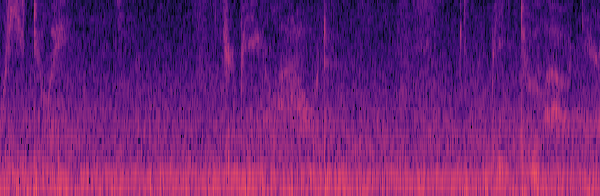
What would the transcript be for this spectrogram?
what are you doing? You're being loud. You're being too loud in here.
